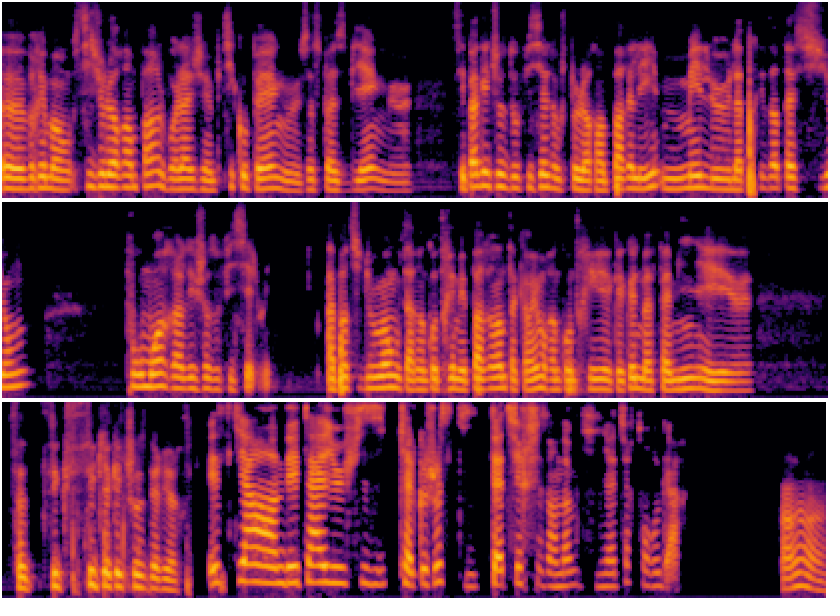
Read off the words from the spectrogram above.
euh, vraiment. Si je leur en parle, voilà, j'ai un petit copain, euh, ça se passe bien. euh, c'est pas quelque chose d'officiel, donc je peux leur en parler, mais le, la présentation, pour moi, rend les choses officielles, oui. À partir du moment où tu as rencontré mes parents, tu as quand même rencontré quelqu'un de ma famille et euh, c'est qu'il y a quelque chose derrière. Est-ce qu'il y a un détail physique, quelque chose qui t'attire chez un homme, qui attire ton regard? Ah,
